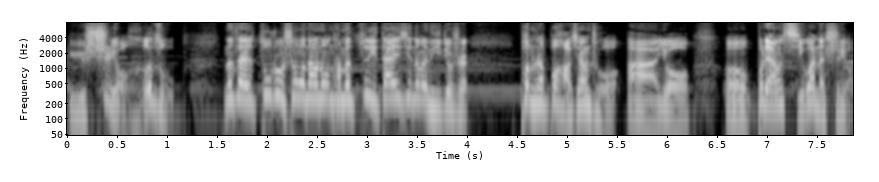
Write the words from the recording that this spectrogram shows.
与室友合租。那在租住生活当中，他们最担心的问题就是碰上不好相处啊，有呃不良习惯的室友。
